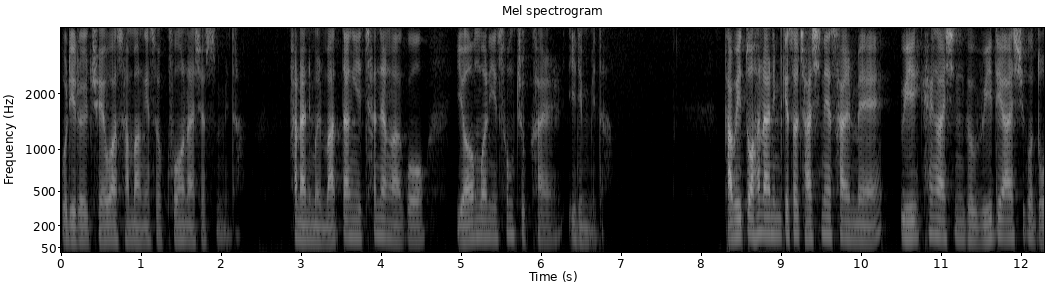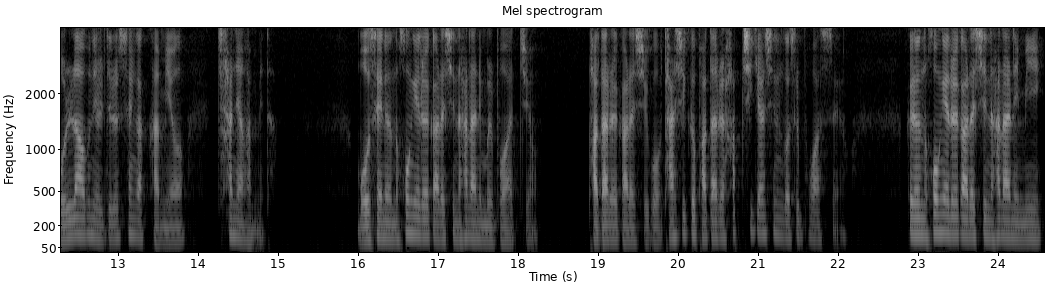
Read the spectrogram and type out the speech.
우리를 죄와 사망에서 구원하셨습니다. 하나님을 마땅히 찬양하고 영원히 송축할 일입니다. 다윗도 하나님께서 자신의 삶에 행하신 그 위대하시고 놀라운 일들을 생각하며 찬양합니다. 모세는 홍해를 가르신 하나님을 보았죠. 바다를 가르시고 다시 그 바다를 합치게 하시는 것을 보았어요. 그는 홍해를 가르신 하나님이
